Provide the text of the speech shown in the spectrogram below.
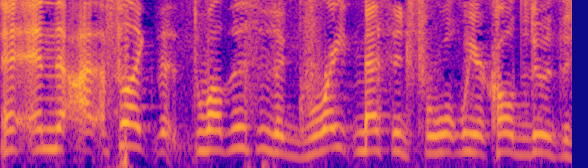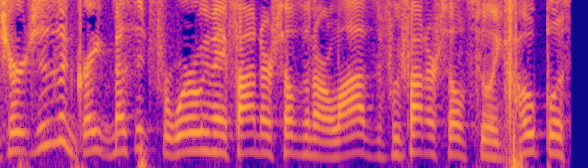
And, and I feel like that, while this is a great message for what we are called to do as the church, this is a great message for where we may find ourselves in our lives. If we find ourselves feeling hopeless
